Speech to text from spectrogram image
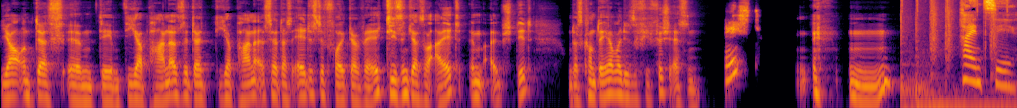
Ja, und das, ähm, dem, die Japaner sind, der, die Japaner ist ja das älteste Volk der Welt. Die sind ja so alt im Alpstitt und das kommt daher, weil die so viel Fisch essen. Echt? mhm. Heinzi,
